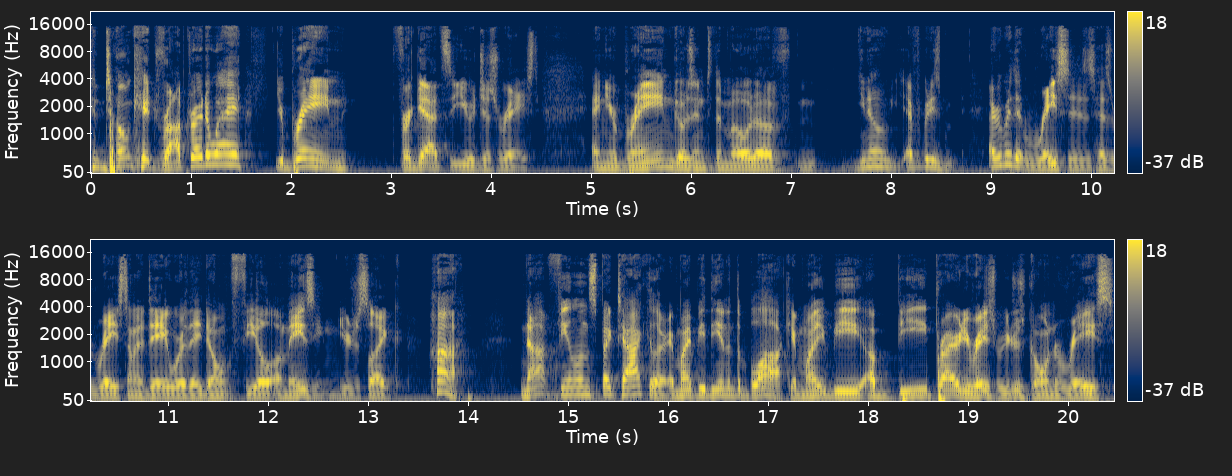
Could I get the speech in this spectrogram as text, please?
don't get dropped right away. Your brain forgets that you had just raced. And your brain goes into the mode of, you know, everybody's everybody that races has raced on a day where they don't feel amazing. You're just like, huh, not feeling spectacular. It might be the end of the block. It might be a B priority race where you're just going to race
